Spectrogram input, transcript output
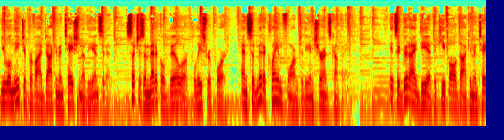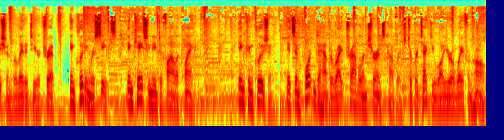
you will need to provide documentation of the incident, such as a medical bill or police report, and submit a claim form to the insurance company. It's a good idea to keep all documentation related to your trip, including receipts, in case you need to file a claim. In conclusion, it's important to have the right travel insurance coverage to protect you while you're away from home.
